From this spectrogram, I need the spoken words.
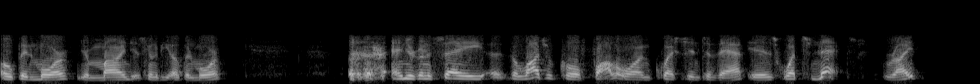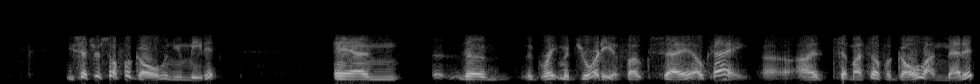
open more. Your mind is going to be open more, and you're going to say uh, the logical follow-on question to that is, what's next? Right? You set yourself a goal and you meet it, and the the great majority of folks say, okay, uh, I set myself a goal, I met it.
